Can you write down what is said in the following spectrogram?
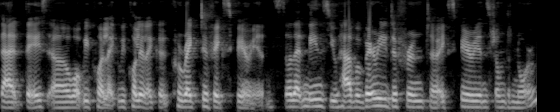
that there's uh, what we call like we call it like a corrective experience. So that means you have a very different uh, experience from the norm.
